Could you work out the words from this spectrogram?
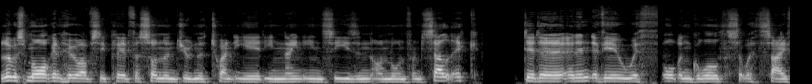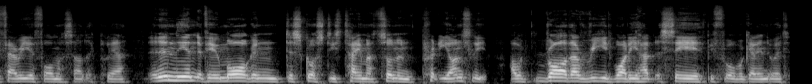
Lewis Morgan, who obviously played for Sunderland during the 2018-19 season on loan from Celtic, did a, an interview with Open Goal with Si Ferry, a former Celtic player. And in the interview, Morgan discussed his time at Sunderland pretty honestly. I would rather read what he had to say before we get into it.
